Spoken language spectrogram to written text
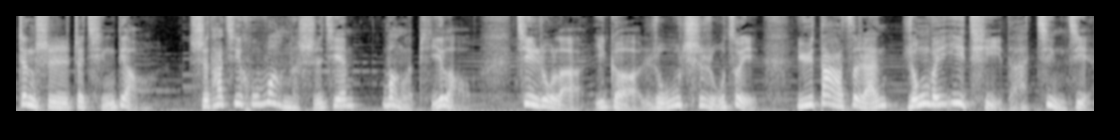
正是这情调，使他几乎忘了时间。忘了疲劳，进入了一个如痴如醉、与大自然融为一体的境界。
